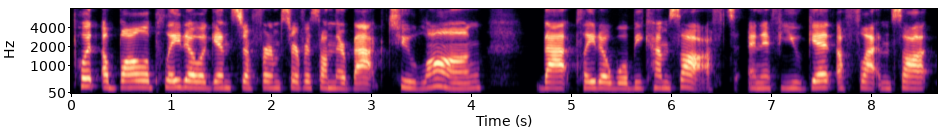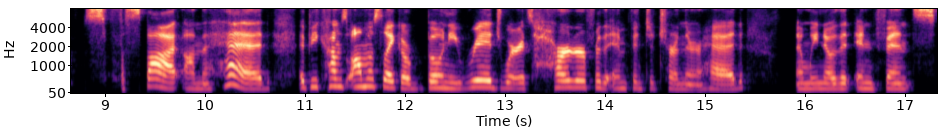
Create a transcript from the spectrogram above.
put a ball of Play Doh against a firm surface on their back too long, that Play-Doh will become soft. And if you get a flattened so- spot on the head, it becomes almost like a bony ridge where it's harder for the infant to turn their head. And we know that infants'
